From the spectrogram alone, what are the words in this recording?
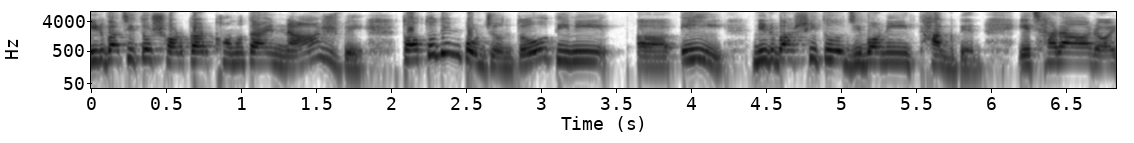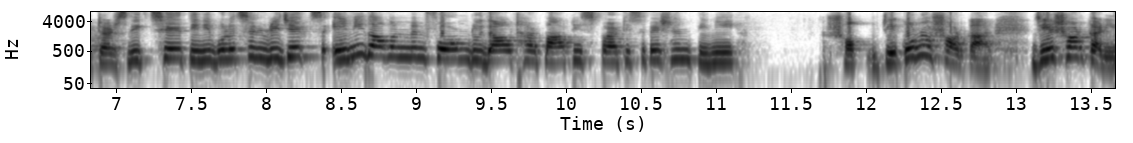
নির্বাচিত সরকার ক্ষমতায় না আসবে, ততদিন পর্যন্ত তিনি এই নির্বাসিত জীবনেই থাকবেন। এছাড়া রয়টার্স লিখছে, তিনি বলেছেন, rejects any government form without her parties, participation. তিনি যে কোনো সরকার, যে সরকারি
